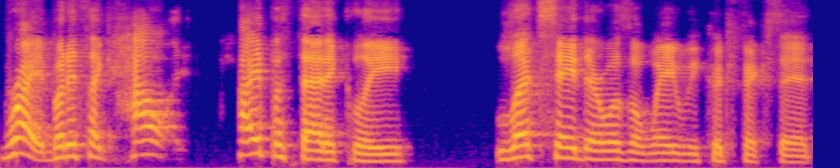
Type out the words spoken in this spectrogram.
Right, but it's like how hypothetically, let's say there was a way we could fix it.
